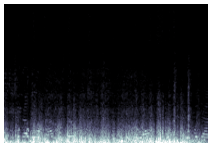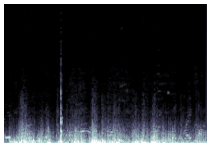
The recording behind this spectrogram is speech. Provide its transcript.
You see that little battery there? We'll put that in first. Put the brakes on.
